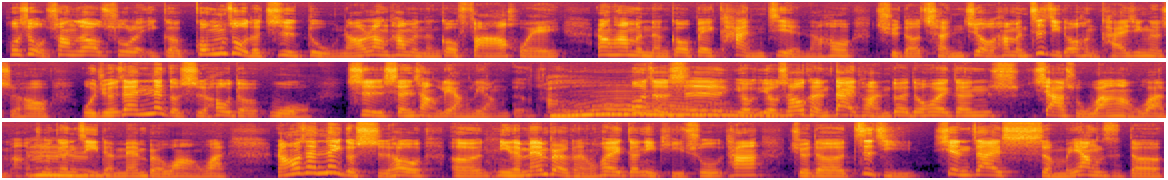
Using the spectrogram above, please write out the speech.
或是我创造出了一个工作的制度，然后让他们能够发挥，让他们能够被看见，然后取得成就，他们自己都很开心的时候，我觉得在那个时候的我。是身上亮亮的，哦，或者是有有时候可能带团队都会跟下属 one on one 嘛，就跟自己的 member one on one，然后在那个时候，呃，你的 member 可能会跟你提出他觉得自己现在什么样子的。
